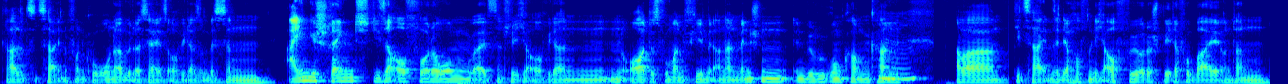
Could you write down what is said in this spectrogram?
gerade zu Zeiten von Corona wird das ja jetzt auch wieder so ein bisschen eingeschränkt, diese Aufforderung, weil es natürlich auch wieder ein, ein Ort ist, wo man viel mit anderen Menschen in Berührung kommen kann. Mhm. Aber die Zeiten sind ja hoffentlich auch früher oder später vorbei und dann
